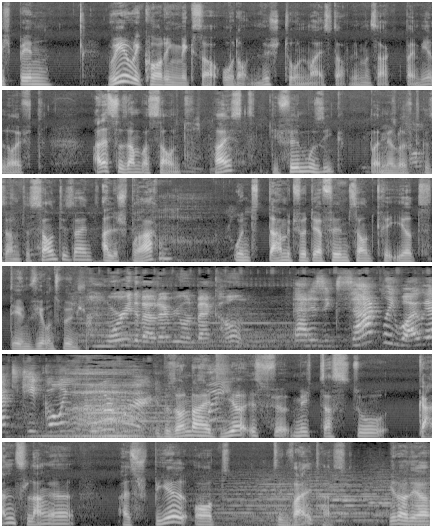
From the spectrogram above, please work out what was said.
Ich bin Re-Recording-Mixer oder Mischtonmeister, wie man sagt. Bei mir läuft alles zusammen, was Sound heißt. Die Filmmusik, bei mir läuft gesamtes Sounddesign, alle Sprachen. Und damit wird der Filmsound kreiert, den wir uns wünschen. I'm worried about everyone back home. That is exactly why we have to keep going forward. Die Besonderheit hier ist für mich, dass du ganz lange als Spielort den Wald hast. Jeder, der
